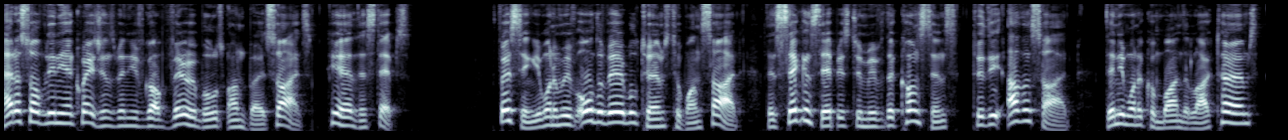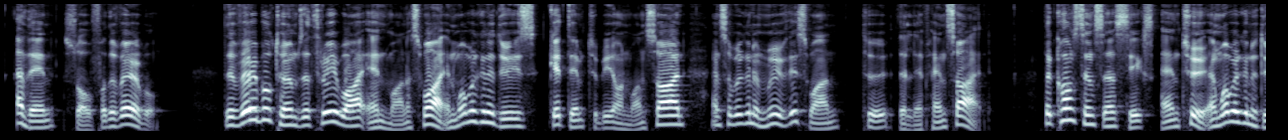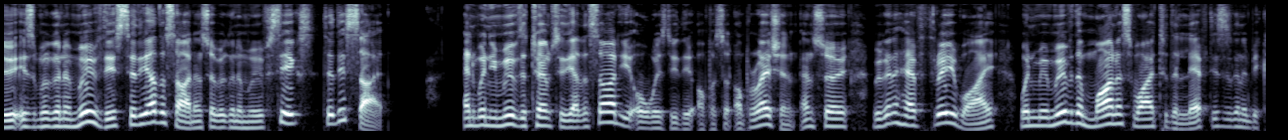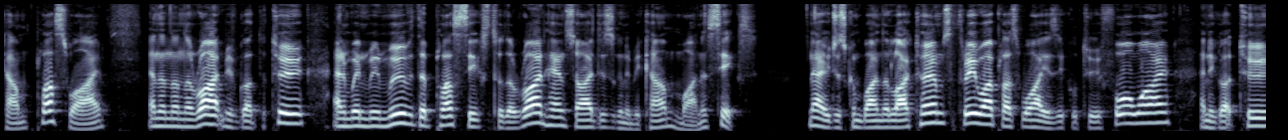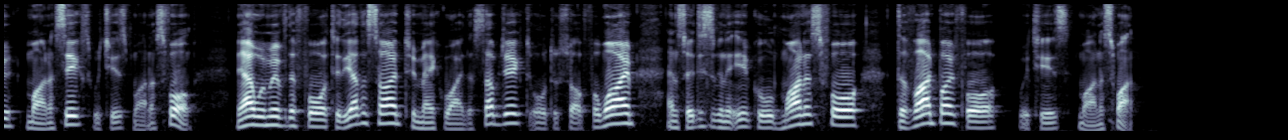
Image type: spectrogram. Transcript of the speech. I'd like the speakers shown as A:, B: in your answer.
A: How to solve linear equations when you've got variables on both sides. Here are the steps. First thing, you want to move all the variable terms to one side. The second step is to move the constants to the other side. Then you want to combine the like terms and then solve for the variable. The variable terms are 3y and minus y and what we're going to do is get them to be on one side and so we're going to move this one to the left hand side. The constants are 6 and 2 and what we're going to do is we're going to move this to the other side and so we're going to move 6 to this side. And when you move the terms to the other side, you always do the opposite operation. And so we're going to have 3y. When we move the minus y to the left, this is going to become plus y. And then on the right, we've got the 2. And when we move the plus 6 to the right-hand side, this is going to become minus 6. Now you just combine the like terms. 3y plus y is equal to 4y. And you've got 2 minus 6, which is minus 4. Now we move the 4 to the other side to make y the subject or to solve for y. And so this is going to equal minus 4 divided by 4, which is minus 1.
